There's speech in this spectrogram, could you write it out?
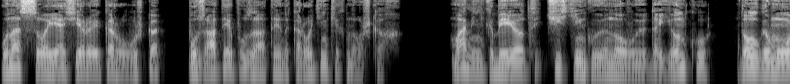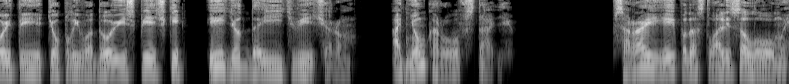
У нас своя серая коровушка, пузатая-пузатая на коротеньких ножках. Маменька берет чистенькую новую даенку, долго моет ее теплой водой из печки и идет доить вечером, а днем корова в стаде. В сарае ей подослали соломы.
